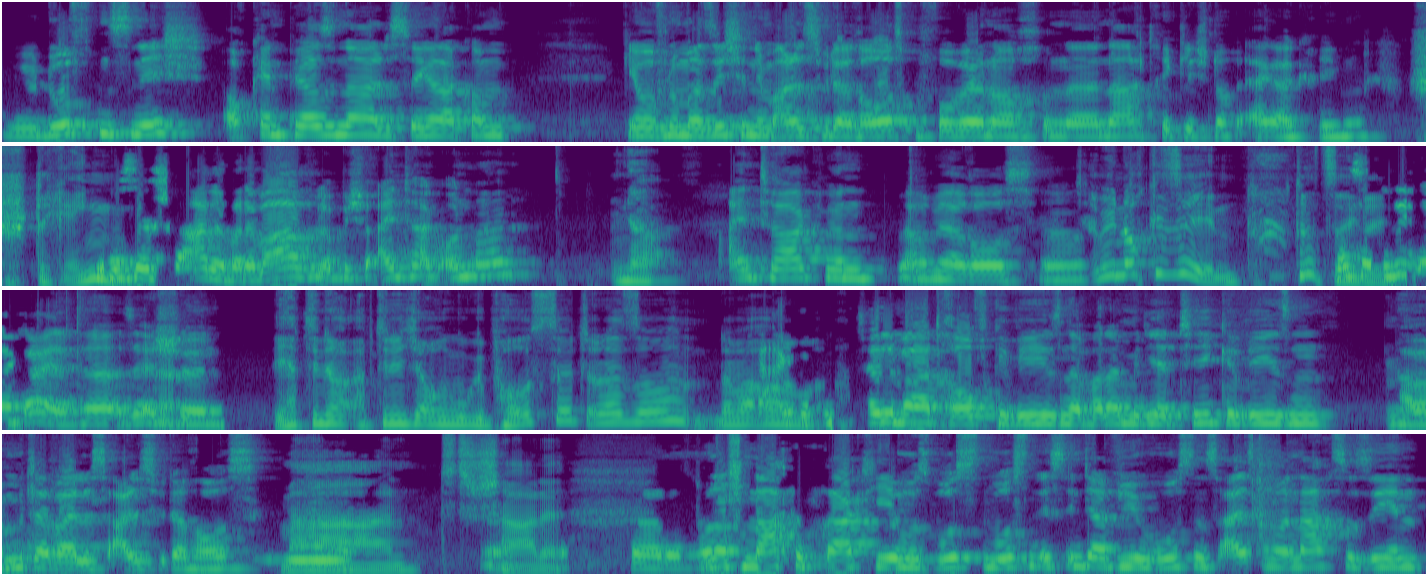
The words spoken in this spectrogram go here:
Wir durften es nicht, auch kein Personal, deswegen da kommt gehen wir auf Nummer sicher, nehmen alles wieder raus, bevor wir noch äh, nachträglich noch Ärger kriegen. Streng. Das ist ja schade, weil der war, glaube ich, einen Tag online. Ja. Ein Tag, dann waren wir raus. Ja. Ich habe ihn noch gesehen. Tatsächlich. Hast du gesehen? Ja, geil. Ja, sehr ja. schön. Ihr habt, ihr noch, habt ihr nicht auch irgendwo gepostet oder so? Da war ja, auch Hotel war drauf gewesen, da war der Mediathek gewesen. Aber mittlerweile ist alles wieder raus. Mann, schade. Ja, da wurde auch schon nachgefragt, hier, wo ist, wo ist denn das Interview, wo ist denn das alles nochmal nachzusehen?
